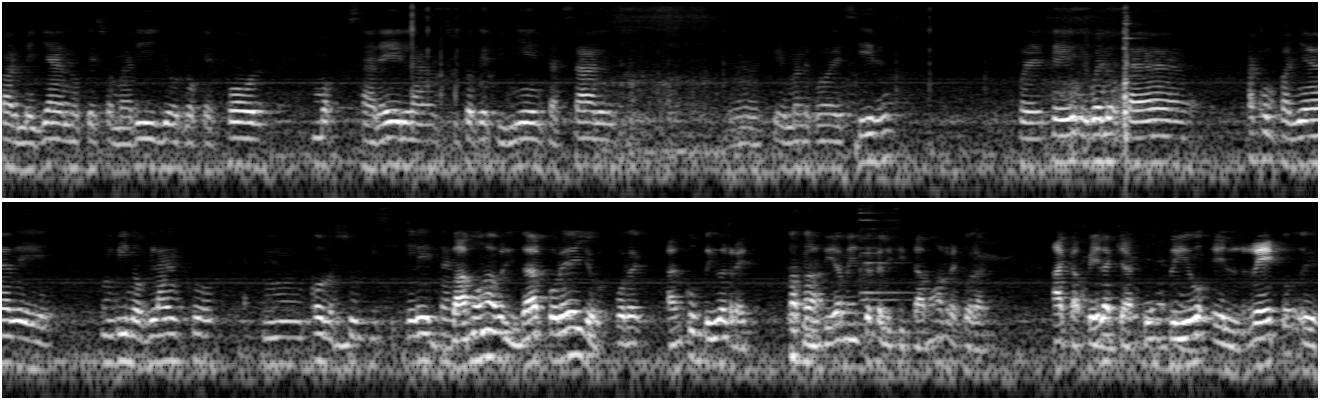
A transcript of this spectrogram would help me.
parmellano, queso amarillo, roquefort, mozzarella, su de pimienta, sal. Ah, ¿Qué más le puedo decir? Puede ser, eh, bueno, está acompañada de un vino blanco, un cono sur bicicleta. Vamos a brindar por ello, por han cumplido el reto. Ajá. Definitivamente felicitamos al restaurante Acapela que ha cumplido el reto de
